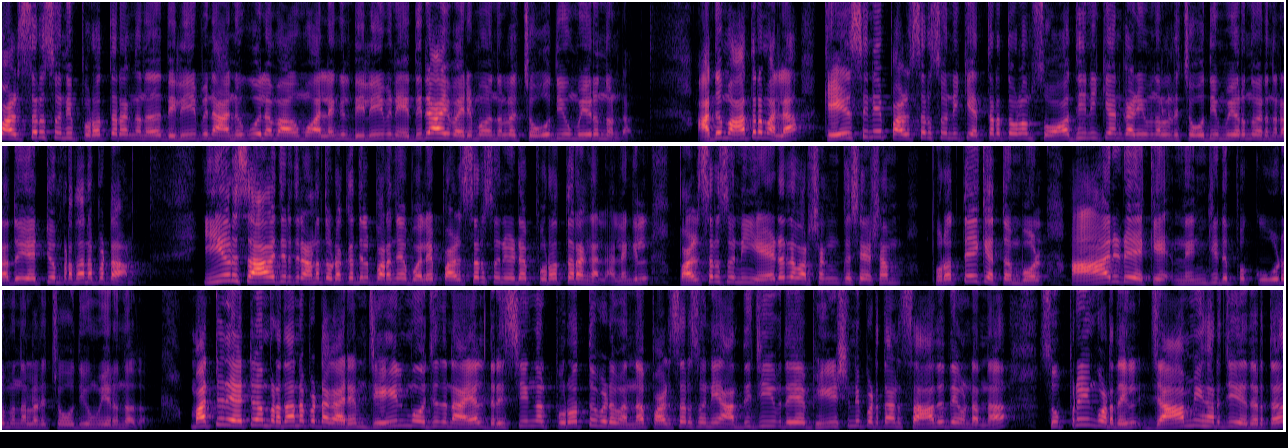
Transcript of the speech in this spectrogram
പൾസർ സുനി പുറത്തിറങ്ങുന്നത് ദിലീപിന് അനുകൂലമാകുമോ അല്ലെങ്കിൽ ദിലീപിന് എതിരായി വരുമോ എന്നുള്ള ചോദ്യം ഉയരുന്നുണ്ട്. അതുമാത്രമല്ല കേസിനെ പൾസർ സുനിക്ക് എത്രത്തോളം സ്വാധീനിക്കാൻ കഴിയുമെന്നുള്ളൊരു ചോദ്യം ഉയർന്നു വരുന്നുണ്ട്. അത് ഏറ്റവും പ്രധാനപ്പെട്ടതാണ്. ഈ ഒരു സാഹചര്യത്തിലാണ് തുടക്കത്തിൽ പറഞ്ഞ പോലെ പൾസർ സുനിയുടെ പുറത്തിറങ്ങൽ അല്ലെങ്കിൽ പൾസർ സുനി ഏഴര വർഷങ്ങൾക്ക് ശേഷം പുറത്തേക്ക് എത്തുമ്പോൾ ആരുടെയൊക്കെ നെഞ്ചിടിപ്പ് കൂടുമെന്നുള്ളൊരു ചോദ്യം ഉയരുന്നത്. മറ്റൊരു ഏറ്റവും പ്രധാനപ്പെട്ട കാര്യം ജയിൽ മോചിതനായാൽ ദൃശ്യങ്ങൾ പുറത്തുവിടുമെന്ന് പൾസർ സുനി അതിജീവിതയെ ഭീഷണിപ്പെടുത്താൻ സാധ്യതയുണ്ടെന്ന് സുപ്രീം കോടതിയിൽ ജാമ്യ ഹർജി എതിർത്ത്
